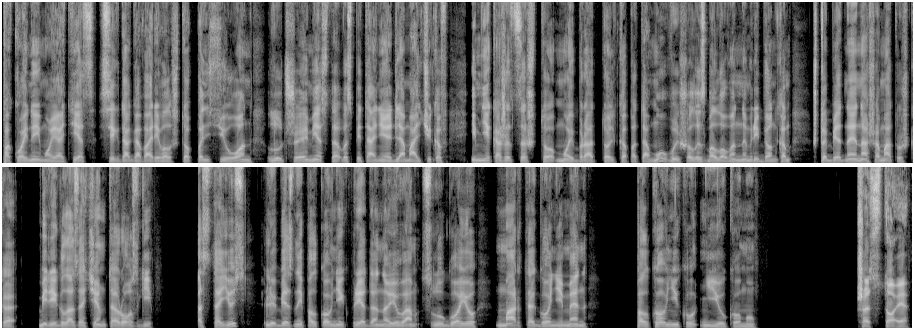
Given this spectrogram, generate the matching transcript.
Покойный мой отец всегда говаривал, что пансион — лучшее место воспитания для мальчиков, и мне кажется, что мой брат только потому вышел избалованным ребенком, что бедная наша матушка берегла зачем-то розги. Остаюсь, любезный полковник, преданную вам слугою Марта Гонимен — полковнику Ньюкому. Шестое.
